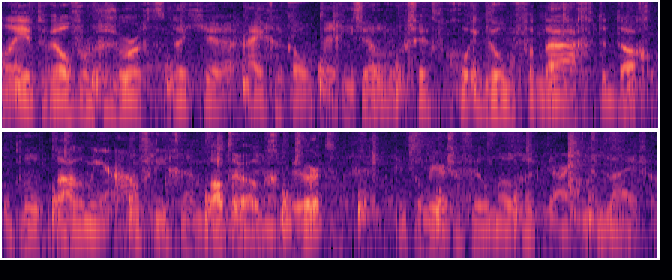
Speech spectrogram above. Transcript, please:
Alleen je hebt er wel voor gezorgd dat je eigenlijk al tegen jezelf hebt gezegd van, goh, ik wil vandaag de dag op een bepaalde manier aanvliegen. En wat er ook gebeurt, ik probeer zoveel mogelijk daarin te blijven.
